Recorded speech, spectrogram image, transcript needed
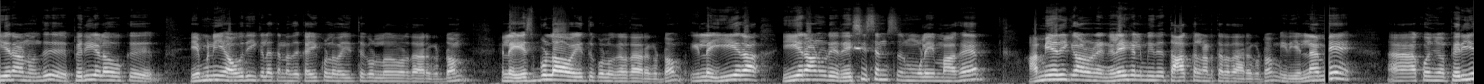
ஈரான் வந்து பெரிய அளவுக்கு எமினி அவதிகளை தனது கைக்குள்ள வைத்துக் கொள்வதா இருக்கட்டும் இல்லை எஸ்புல்லா வைத்துக் கொள்கிறதா இருக்கட்டும் இல்லை ஈரா ஈரானுடைய ரெசிஸ்டன்ஸ் மூலயமாக அமெரிக்காவுடைய நிலைகள் மீது தாக்கல் நடத்துகிறதா இருக்கட்டும் இது எல்லாமே கொஞ்சம் பெரிய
